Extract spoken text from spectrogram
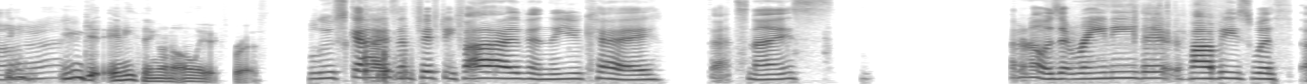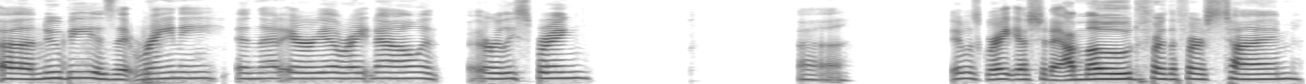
All You can, right. you can get anything on AliExpress. Blue skies and 55 in the UK. That's nice. I don't know. Is it rainy there? Hobbies with uh, newbie. Is it rainy in that area right now in early spring? Uh, it was great yesterday. I mowed for the first time.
